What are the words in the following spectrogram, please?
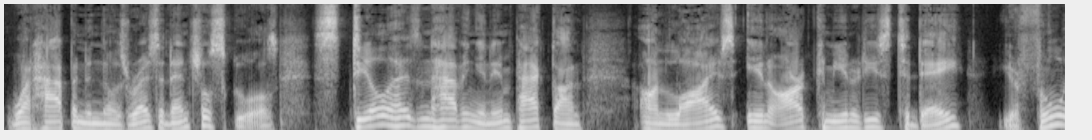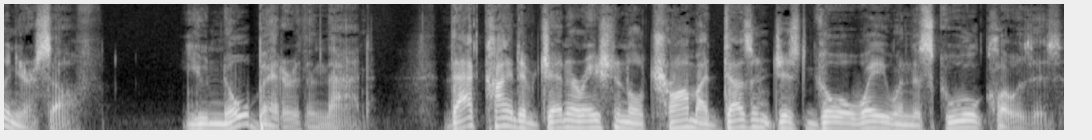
what happened in those residential schools still isn't having an impact on, on lives in our communities today, you're fooling yourself. You know better than that. That kind of generational trauma doesn't just go away when the school closes.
